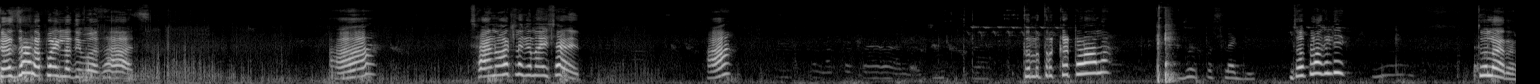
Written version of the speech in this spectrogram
काय झाला पहिला दिवस आज? हा छान वाटलं का नाही शाळेत? हा तुला तर कटाळा आला. झोप लागली? तुला र.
